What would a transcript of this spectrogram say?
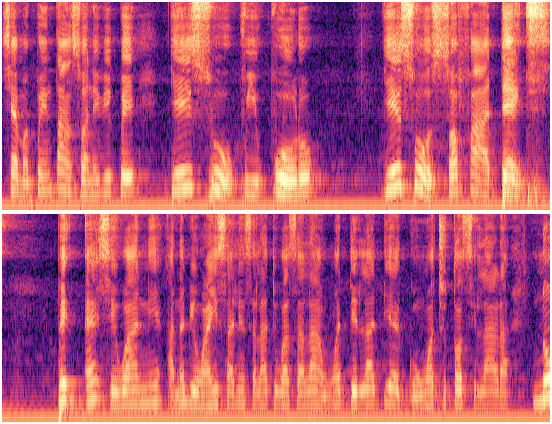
Ṣe mọ̀ pé n tá à ń sọ ni wípé jésù ò kú ikú oró. Jésù ò sọ́fà death. Pé ẹ ṣe wá ní ànábì wa ayísá alayhi salatu wa salam wọ́n dé ládé ẹ̀gún wọ́n tutọ́ sí lára. No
